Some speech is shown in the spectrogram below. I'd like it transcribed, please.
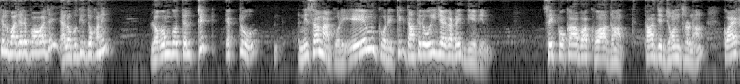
তেল বাজারে পাওয়া যায়, অ্যালোপ্যাথির দোকানে। লবঙ্গ তেল ঠিক একটু নিশা না করে, এম করে ঠিক দাঁতের ওই জায়গাটায় দিয়ে দিন। সেই পোকা বা খোয়া দাঁত, তার যে যন্ত্রণা কয়েক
